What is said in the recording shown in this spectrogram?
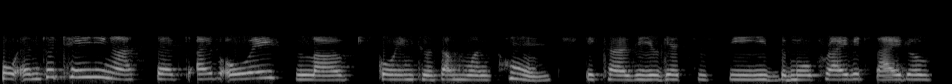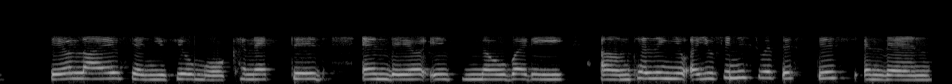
for entertaining aspect, I've always loved going to someone's home because you get to see the more private side of their lives and you feel more connected and there is nobody um, telling you, are you finished with this dish? And then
